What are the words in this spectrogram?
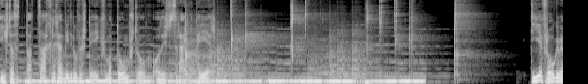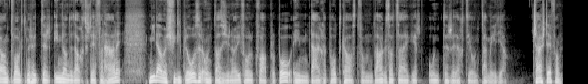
Ist das tatsächlich eine Wiederauferstehung vom Atomstrom oder ist das reine PR? Diese Frage beantwortet mir heute der Inlandredakteur Stefan Hähne. Mein Name ist Philipp Loser und das ist eine neue Folge von «Apropos» im täglichen Podcast vom Tagesanzeiger und der Redaktion Tamedia. Ciao Stefan.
